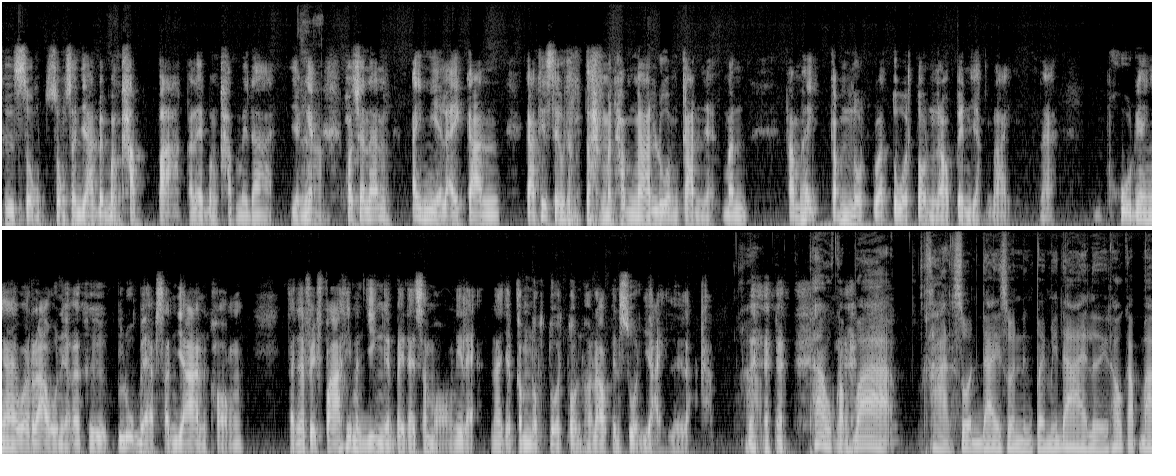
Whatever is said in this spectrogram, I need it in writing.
คือส่งส่งสัญญาณไปบังคับปากอะไรบังคับไม่ได้ อย่างเงี้ย เพราะฉะนั้นไอ้เนี่ยไอ้การการที่เซลล์ต่างๆ มันทำงานร่วมกันเนี่ย มันทำให้กำหนดว่าตัวตนเราเป็นอย่างไรนะพูดง่าย ๆ ว่าเราเนี่ยก็คือรูปแบบสัญญาณของสัญญาณไฟฟ้าที่มันยิงกันไปในสมองนี่แหละ น่าจะกำหนดตัวตนของเราเป็นส่วนใหญ่เลยล่ะครับเท่ากับว่าขาดส่วนใดส่วนหนึ่งไปไม่ได้เลย เท่ากับว่า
